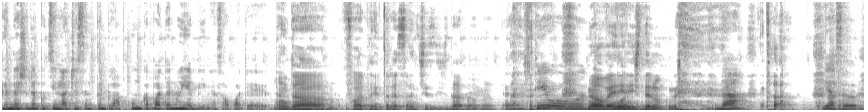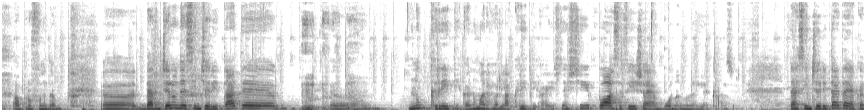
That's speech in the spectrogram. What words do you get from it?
gândește de puțin la ce se întâmplă acum, că poate nu e bine sau poate... Da. da, foarte interesant ce zici, da, da, da. Uh, Știi, o... Mi-au venit niște lucruri. Da? da. Ia să aprofundăm. Uh, Dar genul de sinceritate uh, nu critică, nu mă refer la critică aici, deși poate să fie și aia bună în unele cazuri. Dar sinceritatea e că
